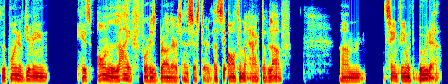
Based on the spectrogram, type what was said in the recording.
to the point of giving his own life for his brothers and sisters. That's the ultimate act of love. Um, same thing with Buddha,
